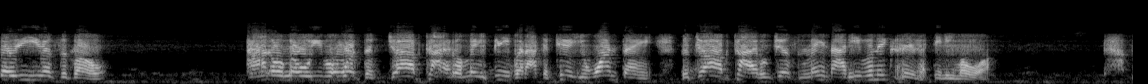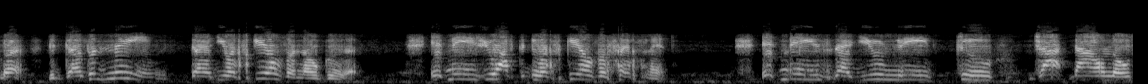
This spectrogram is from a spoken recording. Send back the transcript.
30 years ago, I don't know even what the job title may be, but I can tell you one thing. The job title just may not even exist anymore. But it doesn't mean that your skills are no good. It means you have to do a skills assessment. It means that you need to jot down those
